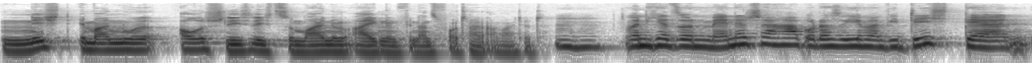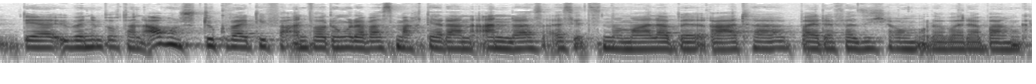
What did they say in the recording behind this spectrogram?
nicht immer nur ausschließlich zu meinem eigenen Finanzvorteil arbeitet. Mhm. Wenn ich jetzt so einen Manager habe oder so jemand wie dich, der, der übernimmt doch dann auch ein Stück weit die Verantwortung oder was macht der dann anders als jetzt ein normaler Berater bei der Versicherung oder bei der Bank?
